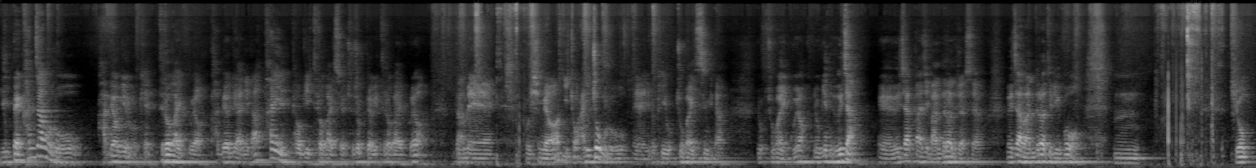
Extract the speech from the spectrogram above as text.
600 한 장으로 가벽이 이렇게 들어가 있고요. 가벽이 아니라 타일 벽이 들어가 있어요. 조적벽이 들어가 있고요. 그 다음에 보시면 이쪽 안쪽으로 예, 이렇게 욕조가 있습니다. 욕조가 있고요. 여기는 의자, 예, 의자까지 만들어 드렸어요. 의자 만들어 드리고 음, 요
